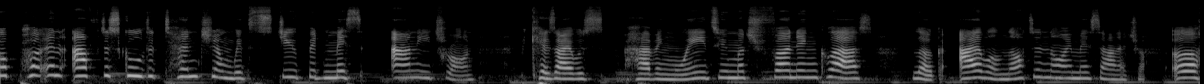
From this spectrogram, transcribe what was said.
Got put in after school detention with stupid Miss Anitron because I was having way too much fun in class. Look, I will not annoy Miss Anitron. Ugh.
